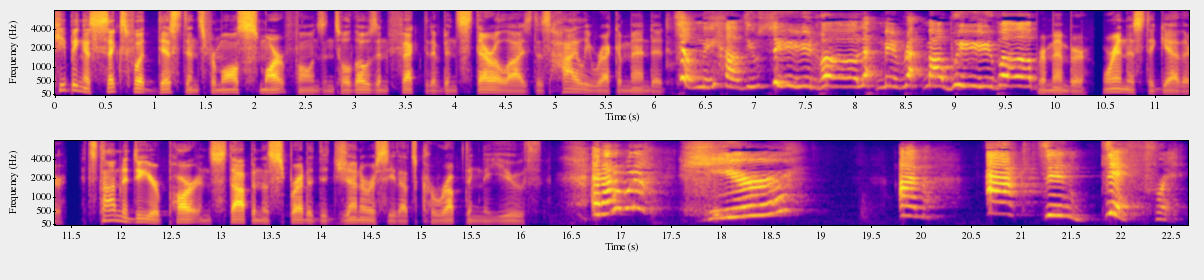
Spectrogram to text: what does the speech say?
Keeping a six foot distance from all smartphones until those infected have been sterilized is highly recommended. Tell me, have you seen her? Let me wrap my weave up. Remember, we're in this together. It's time to do your part in stopping the spread of degeneracy that's corrupting the youth. And I don't want to hear. Different.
